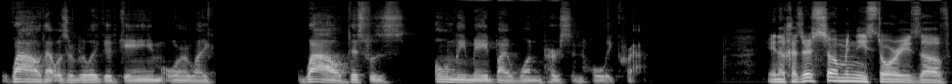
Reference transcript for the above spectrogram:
wow, that was a really good game, or like, wow, this was only made by one person. Holy crap. You know, because there's so many stories of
